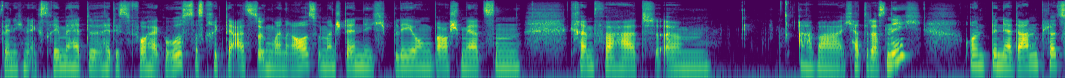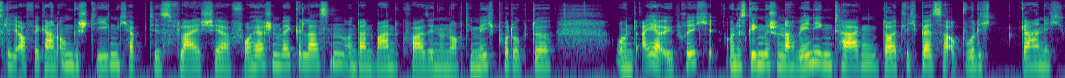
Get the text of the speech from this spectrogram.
wenn ich eine Extreme hätte, hätte ich es vorher gewusst. Das kriegt der Arzt irgendwann raus, wenn man ständig Blähungen, Bauchschmerzen, Krämpfe hat. Ähm, aber ich hatte das nicht und bin ja dann plötzlich auf vegan umgestiegen. Ich habe das Fleisch ja vorher schon weggelassen und dann waren quasi nur noch die Milchprodukte und Eier übrig. Und es ging mir schon nach wenigen Tagen deutlich besser, obwohl ich gar nicht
